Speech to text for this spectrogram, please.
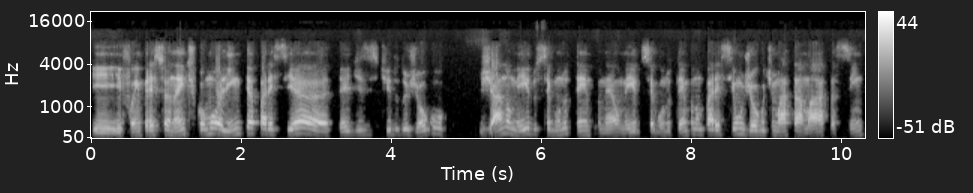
E, e foi impressionante como o Olímpia parecia ter desistido do jogo já no meio do segundo tempo, né? O meio do segundo tempo não parecia um jogo de mata-mata, assim,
